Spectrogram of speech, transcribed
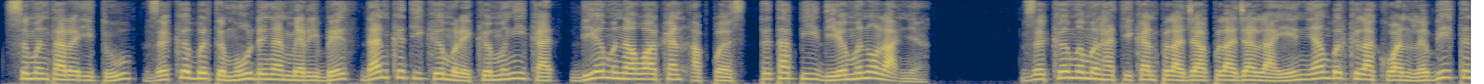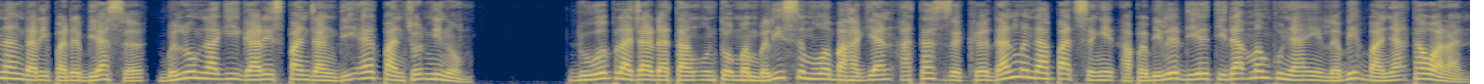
Sementara itu, Zeke bertemu dengan Mary Beth dan ketika mereka mengikat, dia menawarkan apes, tetapi dia menolaknya. Zeke memerhatikan pelajar-pelajar lain yang berkelakuan lebih tenang daripada biasa, belum lagi garis panjang di air pancut minum. Dua pelajar datang untuk membeli semua bahagian atas Zeke dan mendapat sengit apabila dia tidak mempunyai lebih banyak tawaran.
